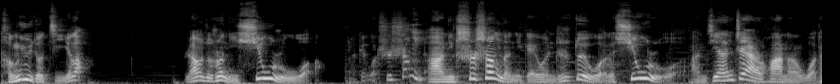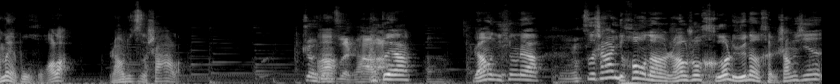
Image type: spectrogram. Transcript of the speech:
滕玉就急了，然后就说：“你羞辱我给我吃剩的，啊！你吃剩的你给我，你这是对我的羞辱啊！你既然这样的话呢，我他妈也不活了。”然后就自杀了。这就啊自杀了。对呀，啊，然后你听着呀，嗯自杀以后呢，然后说阖闾呢很伤心，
